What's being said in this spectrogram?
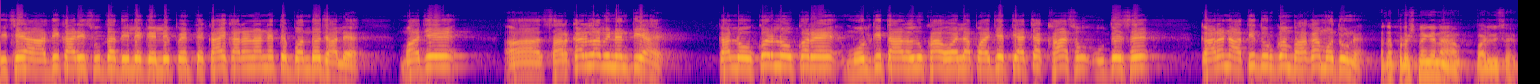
तिथे अधिकारी सुद्धा दिले गेले पण ते काय कारणाने ते बंद झाले आहे? माझे सरकारला विनंती आहे का लवकर लवकर हे मोलगी तालुका व्हायला पाहिजे त्याचा खास उद्देश आहे कारण अतिदुर्गम भागामधून. आता प्रश्न घ्या ना पाडवी साहेब.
